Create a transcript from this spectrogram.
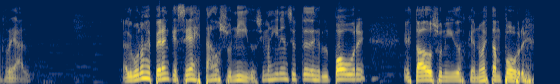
real. Algunos esperan que sea Estados Unidos. Imagínense ustedes el pobre Estados Unidos, que no es tan pobre,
